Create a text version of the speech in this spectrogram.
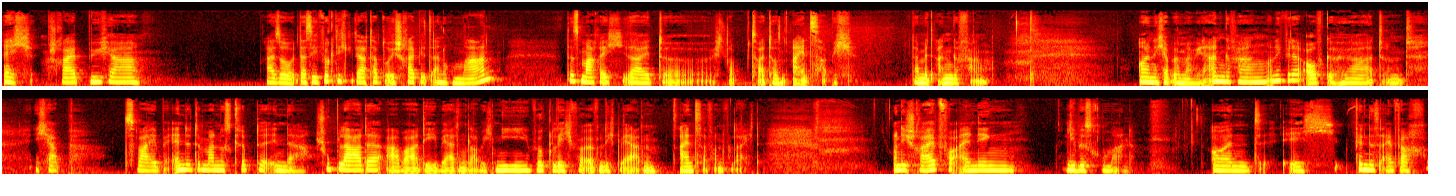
ich schreibe Bücher, also dass ich wirklich gedacht habe, so ich schreibe jetzt einen Roman. Das mache ich seit, äh, ich glaube, 2001 habe ich damit angefangen. Und ich habe immer wieder angefangen und ich wieder aufgehört und ich habe zwei beendete Manuskripte in der Schublade, aber die werden, glaube ich, nie wirklich veröffentlicht werden. Eins davon vielleicht. Und ich schreibe vor allen Dingen Liebesromane. Und ich finde es einfach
